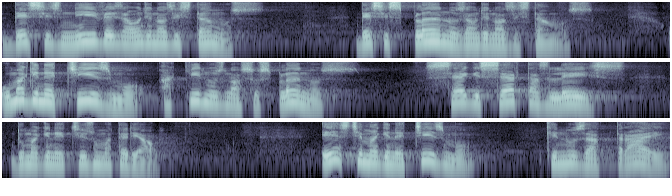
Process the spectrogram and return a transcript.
desses níveis aonde nós estamos, desses planos onde nós estamos. O magnetismo aqui nos nossos planos segue certas leis do magnetismo material. Este magnetismo que nos atrai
